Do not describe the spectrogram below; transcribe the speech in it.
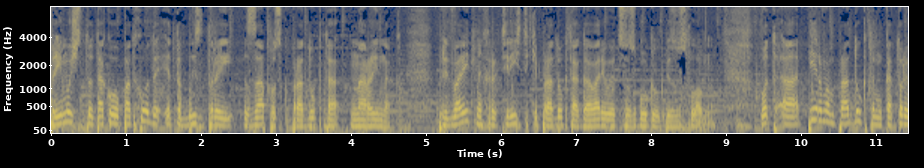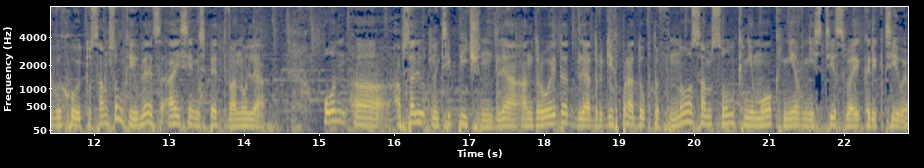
Преимущество такого подхода – это быстрый запуск продукта на рынок. Предварительные характеристики продукта оговариваются с Google, безусловно. Вот а, первым продуктом, который выходит у Samsung, является i7520. Он э, абсолютно типичен для Android, для других продуктов, но Samsung не мог не внести свои коррективы.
